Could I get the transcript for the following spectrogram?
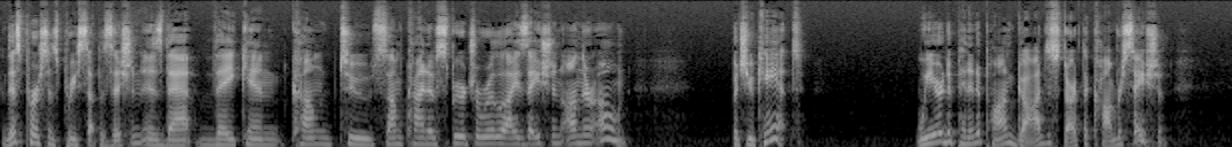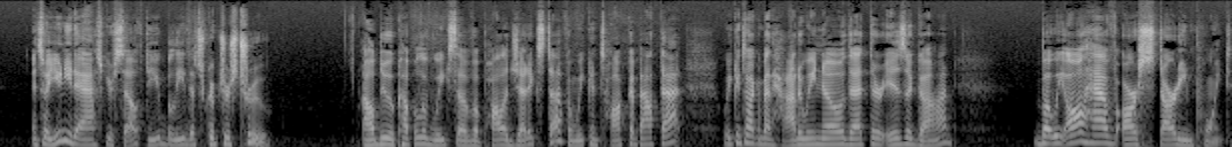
This person's presupposition is that they can come to some kind of spiritual realization on their own. But you can't. We are dependent upon God to start the conversation. And so you need to ask yourself do you believe that Scripture's true? I'll do a couple of weeks of apologetic stuff and we can talk about that. We can talk about how do we know that there is a God. But we all have our starting point.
